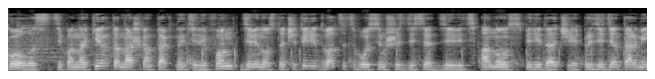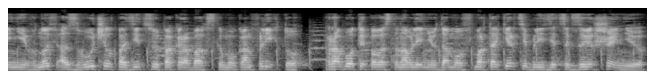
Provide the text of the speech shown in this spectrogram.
«Голос Степанакерта». Наш контактный телефон 94 28 69. Анонс передачи. Президент Армении вновь озвучил позицию по карабахскому конфликту. Работы по восстановлению домов в Мартакерте близятся к завершению.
